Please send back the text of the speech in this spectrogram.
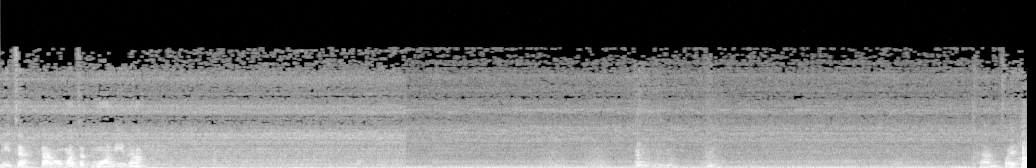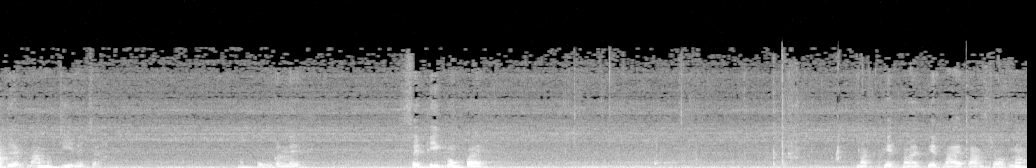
นี่จ้ะตักออกมาจากหมอนี้เนาะขางไฟเดือดมากเมื่อกี้เนี่ยจ้ะมาปรุงกันเลย ใส่พริกลงไปหมักเผ็ดหน่อยเผ็ดหลายตามชอบเนาะ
